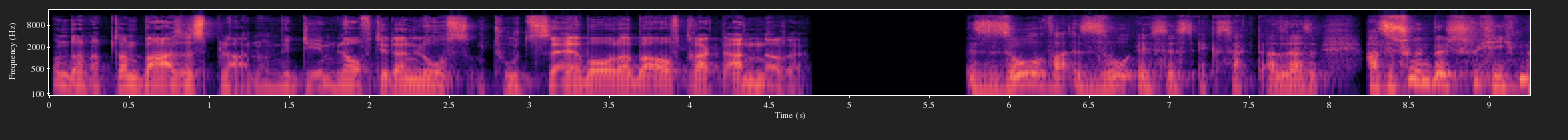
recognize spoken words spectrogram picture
Und dann habt ihr einen Basisplan und mit dem lauft ihr dann los und tut's selber oder beauftragt andere. So, so ist es exakt. Also das hast du schön beschrieben,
